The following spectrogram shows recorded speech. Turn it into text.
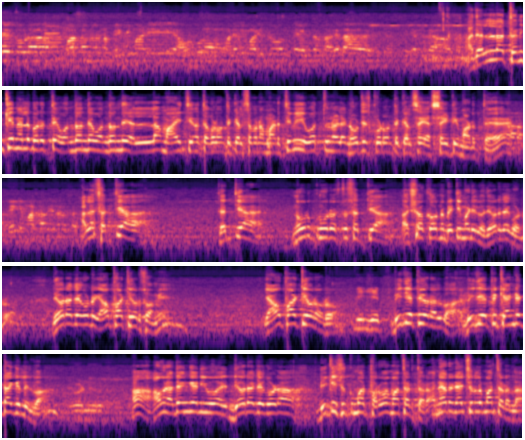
ದೇವರಾಜೇಗೌಡ ಕುಮಾರಸ್ವಾಮಿ ಅವರನ್ನ ಭೇಟಿ ಮಾಡಿ ಅವ್ರಿಗೂ ಮನವಿ ಮಾಡಿದ್ರು ಅಂತ ಹೇಳ್ತಾರೆ ಅದೆಲ್ಲ ಅದೆಲ್ಲ ತನಿಖೆನಲ್ಲಿ ಬರುತ್ತೆ. ಒಂದೊಂದೇ ಒಂದೊಂದೇ ಎಲ್ಲ ಮಾಹಿತಿಯನ್ನು ತಗೊಳ್ಳುವಂಥ ಕೆಲಸವನ್ನು ಮಾಡ್ತೀವಿ. ಇವತ್ತು ನಾಳೆ ನೋಟಿಸ್ ಕೊಡುವಂಥ ಕೆಲಸ ಎಸ್ ಐ ಟಿ ಮಾಡುತ್ತೆ. ಅಲ್ಲ ಸತ್ಯ? ಸತ್ಯ. ನೂರಕ್ಕೆ ನೂರಷ್ಟು ಸತ್ಯ. ಅಶೋಕ್ ಅವ್ರನ್ನ ಭೇಟಿ ಮಾಡಿಲ್ವ ದೇವರಾಜೇಗೌಡರು ದೇವರಾಜೇಗೌಡರು ಯಾವ ಪಾರ್ಟಿಯವರು ಸ್ವಾಮಿ? ಯಾವ ಪಾರ್ಟಿಯವರವರು ಬಿ ಜೆ ಪಿಯವರಲ್ವಾ ಬಿ ಜೆ ಪಿ ಕ್ಯಾಂಡಿಡೇಟ್ ಆಗಿರ್ಲಿಲ್ವಾ ಹಾಂ, ಅವನು ಅದಂಗೆ ನೀವು ದೇವರಾಜೇಗೌಡ ಡಿ ಕೆ ಶಿವಕುಮಾರ್ ಪರವಾಗಿ ಮಾತಾಡ್ತಾರ? ಯಾರು ನ್ಯಾಚುರಲ್ ಮಾತಾಡಲ್ಲ.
